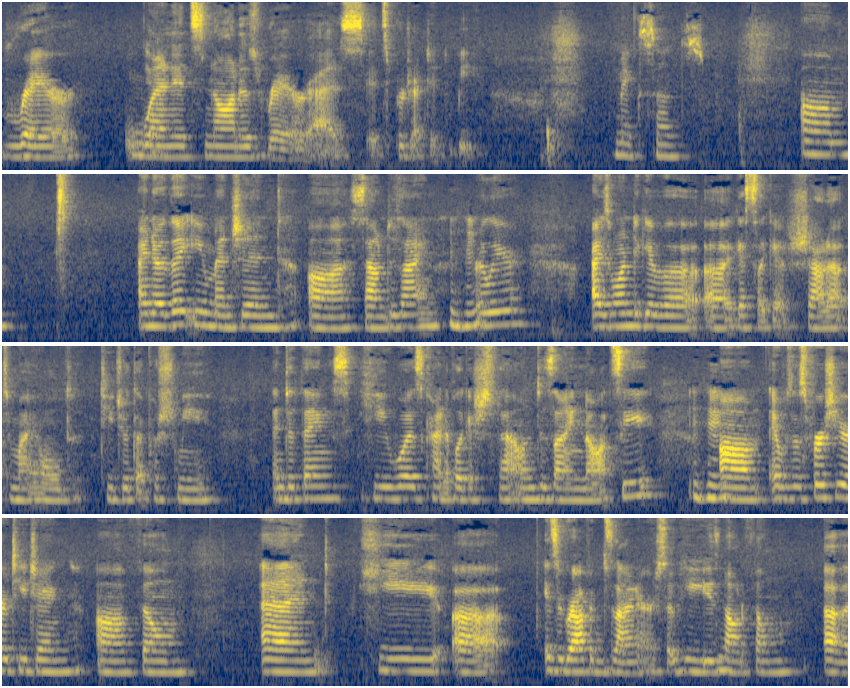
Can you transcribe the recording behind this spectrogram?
rare when it's not as rare as it's projected to be. Makes sense. Um, I know that you mentioned uh, sound design mm-hmm. earlier. I just wanted to give a, a, I guess like a shout out to my old teacher that pushed me into things. He was kind of like a sound design Nazi. Mm-hmm. Um, it was his first year of teaching uh, film, and he uh, is a graphic designer, so he is not a film uh,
